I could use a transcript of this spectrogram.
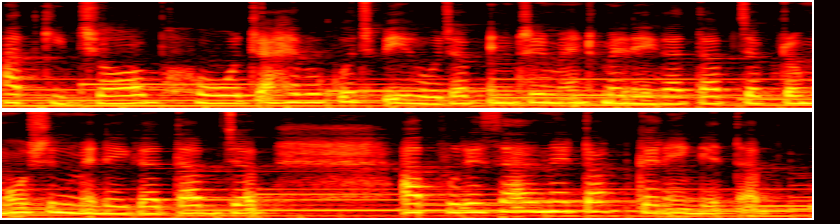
आपकी जॉब हो, चाहे वो कुछ भी हो, जब इंक्रीमेंट मिलेगा तब, जब प्रमोशन मिलेगा तब, जब आप पूरे साल में टॉप करेंगे तब।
